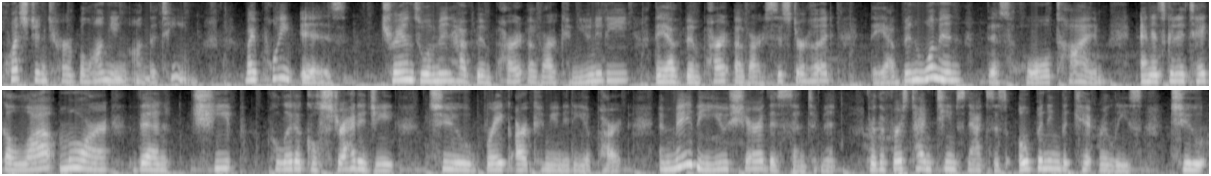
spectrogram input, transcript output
questioned her belonging on the team. My point is, Trans women have been part of our community, they have been part of our sisterhood, they have been women this whole time. And it's going to take a lot more than cheap political strategy to break our community apart. And maybe you share this sentiment. For the first time, Team Snacks is opening the kit release to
